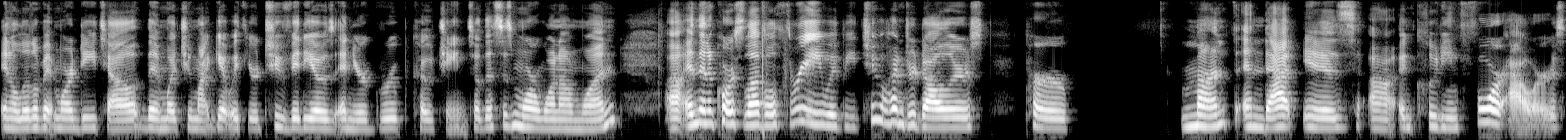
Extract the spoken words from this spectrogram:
in a little bit more detail than what you might get with your two videos and your group coaching. So this is more one-on-one uh, and then of course level three would be $200 per month, and that is uh, including four hours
